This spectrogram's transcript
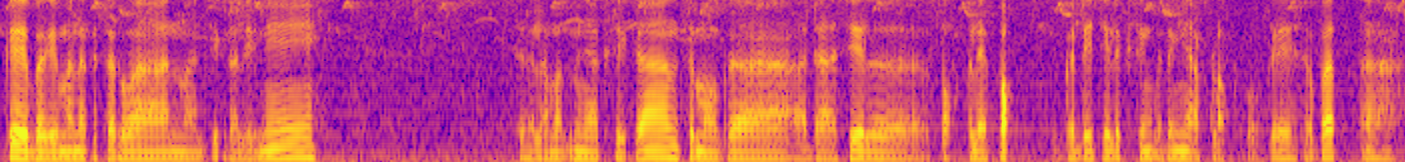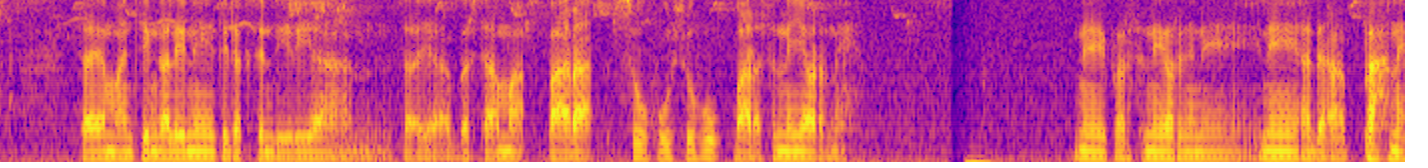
Oke, bagaimana keseruan mancing kali ini? Selamat menyaksikan. Semoga ada hasil pok lepok gede cilik sing penting nyaplok. Oke, sobat. Ah, saya mancing kali ini tidak sendirian saya bersama para suhu-suhu para senior nih nih para seniornya nih ini ada abah nih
